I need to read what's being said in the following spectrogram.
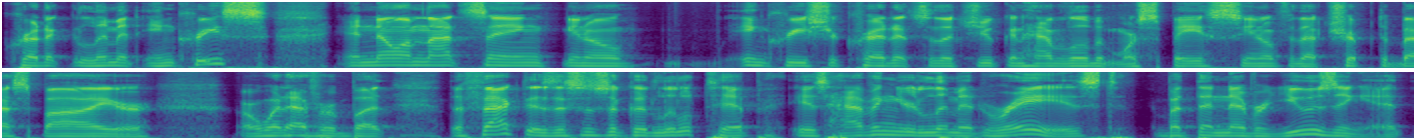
credit limit increase. And no, I'm not saying, you know, increase your credit so that you can have a little bit more space, you know, for that trip to Best Buy or or whatever. But the fact is, this is a good little tip: is having your limit raised, but then never using it,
